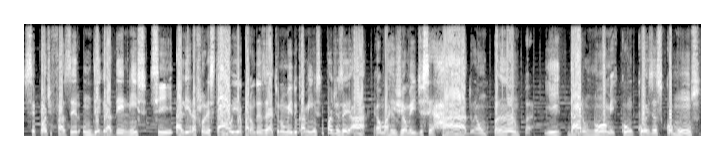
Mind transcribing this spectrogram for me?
você pode fazer um degradê nisso. Se ali era florestal e ia para um deserto no meio do caminho, você pode dizer: ah, é uma região meio de cerrado, é um pampa. E dar um nome com coisas comuns.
